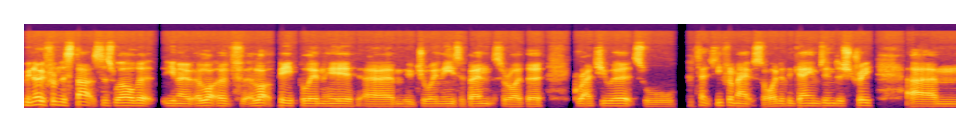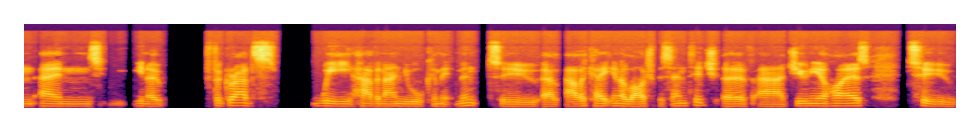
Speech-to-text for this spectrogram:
we know from the stats as well that you know a lot of a lot of people in here um, who join these events are either graduates or potentially from outside of the games industry, um, and you know for grads we have an annual commitment to uh, allocating a large percentage of our junior hires to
